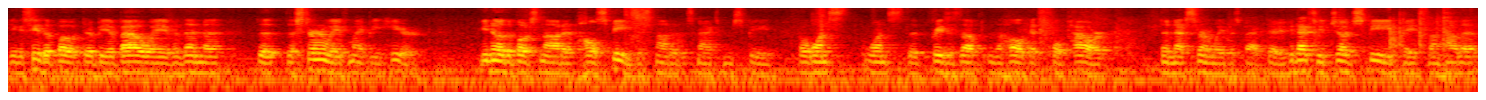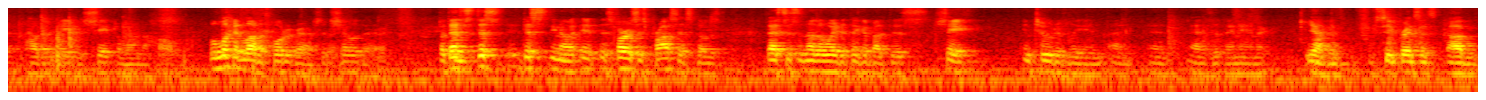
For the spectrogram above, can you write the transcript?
you can see the boat, there'd be a bow wave, and then the, the, the stern wave might be here. You know the boat's not at hull speed, it's not at its maximum speed. But once, once the breeze is up and the hull gets full power, then that stern wave is back there. You can actually judge speed based on how that, how that wave is shaped along the hull. We'll look at a lot of photographs that show that. But that's just, just, you know, it- as far as this process goes, that's just another way to think about this shape intuitively and, and, and as a dynamic. Yeah, and f- see, for instance, um,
